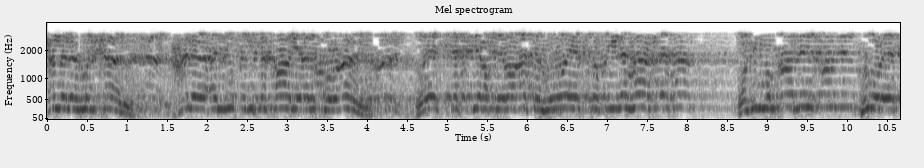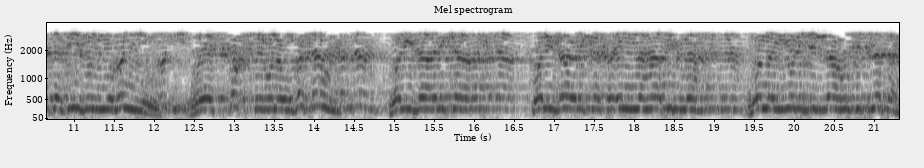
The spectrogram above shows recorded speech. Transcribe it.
حمله الحال على أن يثبت قارئ القرآن ويستكثر قراءته ويستطيلها وفي المقابل هو يستفيد المغني ويستقصر نوبته. ولذلك ولذلك فإنها فتنة ومن يرد الله فتنته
